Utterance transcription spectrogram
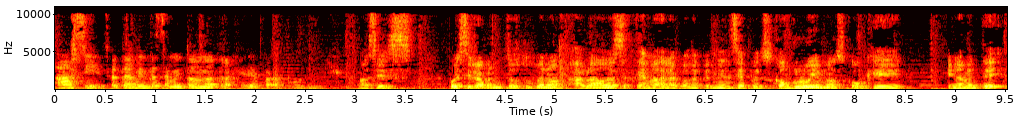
Ah, sí, o sea, te avientas también toda una tragedia para poder ir. Así es. Pues sí, Rabanitos, pues bueno, hablando de este tema de la codependencia, pues concluimos con que finalmente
